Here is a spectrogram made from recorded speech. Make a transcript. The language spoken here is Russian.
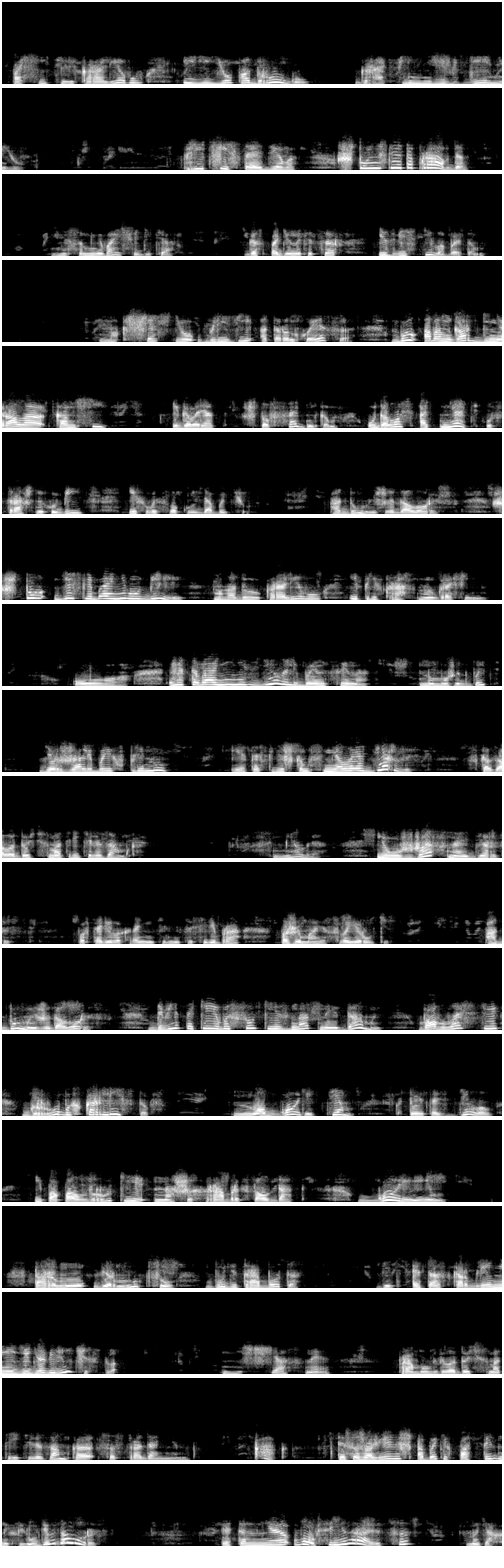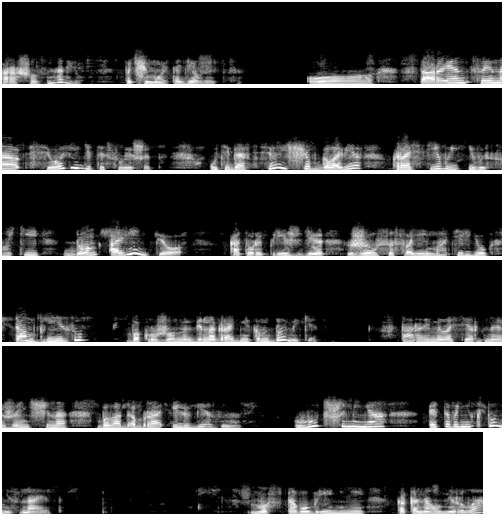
похитили королеву и ее подругу, графиню Евгению". Пречистая дева, что если это правда? Не сомневайся, дитя. Господин офицер известил об этом. Но к счастью, вблизи от Аранхуэса был авангард генерала Канхи, и говорят, что всадникам удалось отнять у страшных убийц их высокую добычу. Подумай же, Долорес, что если бы они убили молодую королеву и прекрасную графиню? О, этого они не сделали бы, Энцина, но, может быть, держали бы их в плену. И это слишком смелая дерзость, сказала дочь смотрителя замка. Смелая и ужасная дерзость, повторила хранительница серебра, пожимая свои руки. Подумай же, Долорес, две такие высокие и знатные дамы во власти грубых карлистов. Но горе тем, кто это сделал и попал в руки наших храбрых солдат. Горе им. Старому вермутцу будет работа. Ведь это оскорбление ее величества. Несчастная, промолвила дочь смотрителя замка со страданием. Как? Ты сожалеешь об этих постыдных людях, Долорес? Это мне вовсе не нравится, но я хорошо знаю, почему это делается. О, старая Энцина все видит и слышит. У тебя все еще в голове красивый и высокий Дон Олимпио, который прежде жил со своей матерью там внизу, в окруженном виноградником домике. Старая милосердная женщина была добра и любезна. Лучше меня этого никто не знает. Но с того времени, как она умерла,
